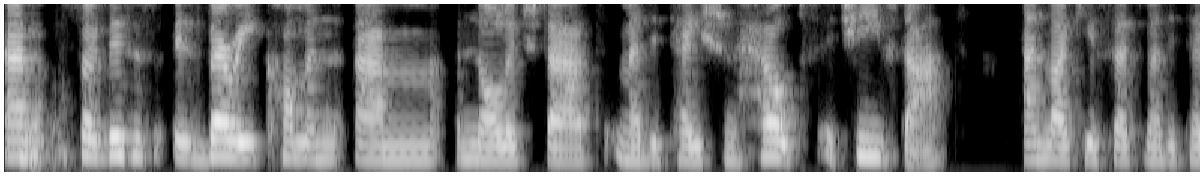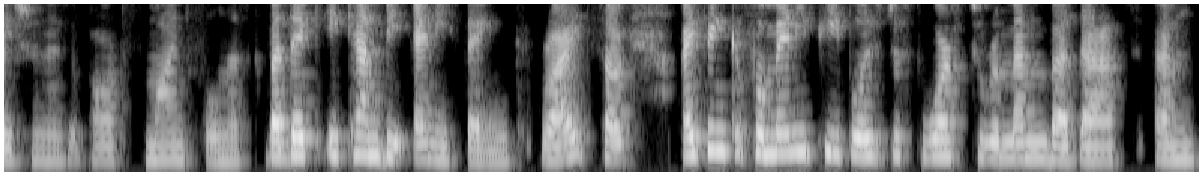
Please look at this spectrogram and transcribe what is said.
Um, yeah. So this is, is very common um, knowledge that meditation helps achieve that and like you said meditation is a part of mindfulness but they, it can be anything right? So i think for many people it's just worth to remember that um,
